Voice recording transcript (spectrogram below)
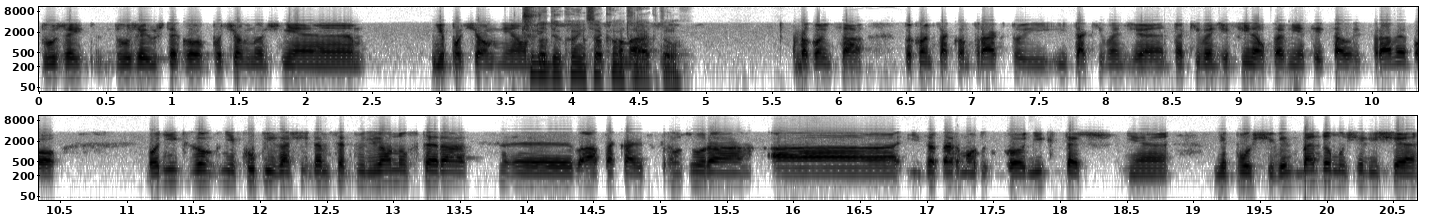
dłużej, dłużej już tego pociągnąć nie, nie pociągnie. On Czyli do końca doskonale- kontraktu. Do końca, do końca kontraktu i, i taki, będzie, taki będzie finał pewnie tej całej sprawy, bo, bo nikt go nie kupi za 700 milionów teraz, yy, a taka jest klauzura, a i za darmo go nikt też nie, nie puści, więc będą musieli się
